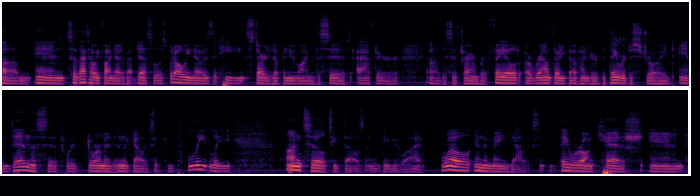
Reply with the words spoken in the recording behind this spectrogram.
Um, and so that's how we find out about Desolous. But all we know is that he started up a new line of the Sith after uh, the Sith Triumvirate failed around 3500, but they were destroyed. And then the Sith were dormant in the galaxy completely until 2000 BBY. Well, in the main galaxy, they were on Kesh, and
